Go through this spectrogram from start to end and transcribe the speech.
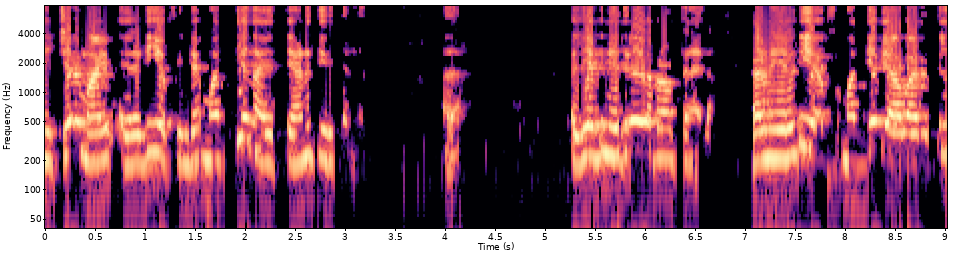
നിശ്ചയമായും എൽ ഡി എഫിന്റെ മദ്യനയത്തെയാണ് തിരുത്തേണ്ടത്. എൽ ഡി എഫിനെതിരെയുള്ള പ്രവർത്തനമല്ല. കാരണം എൽ ഡി എഫ് മദ്യവ്യാപാരത്തിൽ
